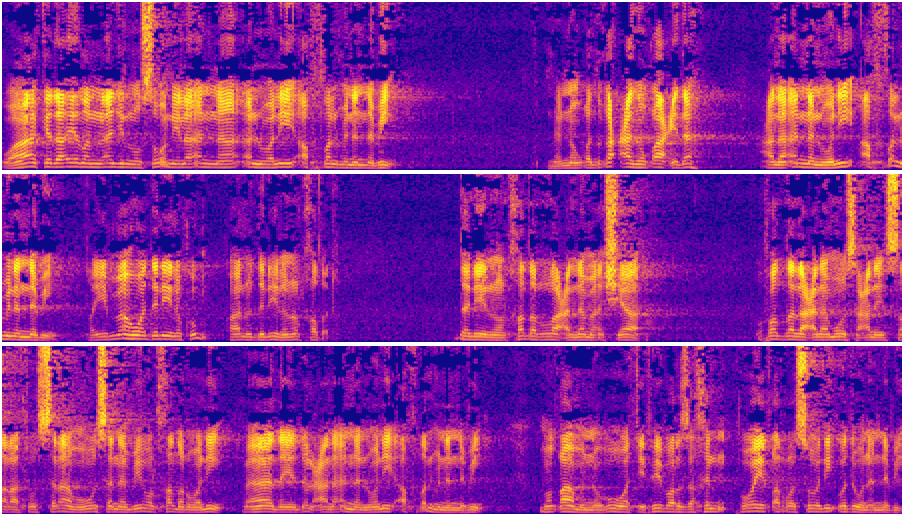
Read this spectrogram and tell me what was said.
وهكذا أيضا من أجل الوصول إلى أن الولي أفضل من النبي. لأنهم قد قعدوا قاعدة على أن الولي أفضل من النبي. طيب ما هو دليلكم؟ قالوا دليلنا الخضر. دليلنا الخضر الله علم أشياء. وفضل على موسى عليه الصلاة والسلام وموسى نبي والخضر ولي. فهذا يدل على أن الولي أفضل من النبي. مقام النبوة في برزخ فويق الرسول ودون النبي.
